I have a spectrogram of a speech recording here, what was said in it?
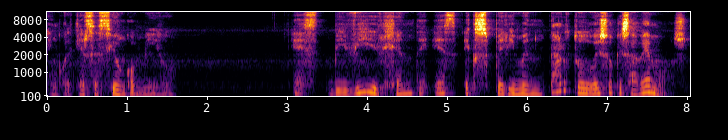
en cualquier sesión conmigo, es vivir, gente, es experimentar todo eso que sabemos,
